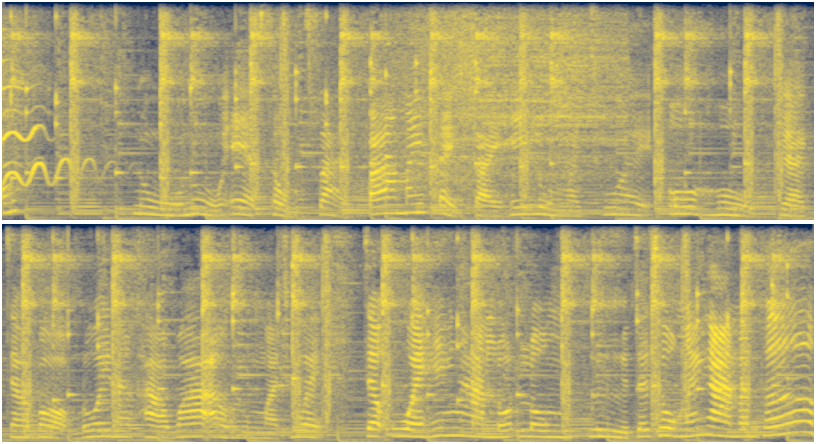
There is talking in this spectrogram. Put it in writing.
ะหนูหนู แอบสงสัยป้าไม่ใส่ใจให้ลุงมาช่วย โอ้โห อยากจะบอกด้วยนะคะว่าเอาลุงมาช่วย จะอวยให้งานลดลง หรือจะชงให้งานมันเพิ่ม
